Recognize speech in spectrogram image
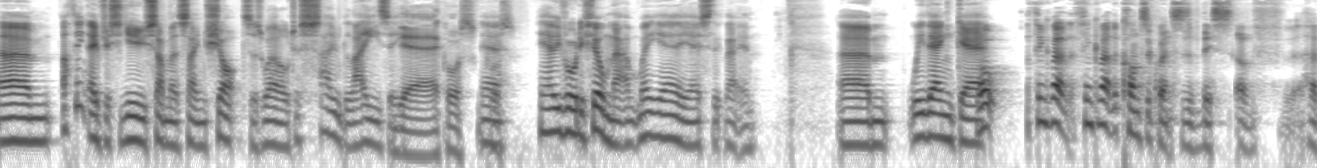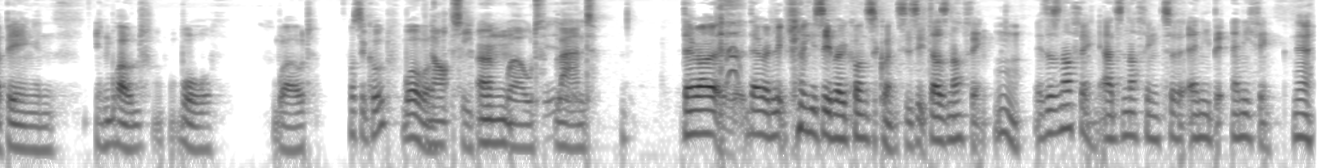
Um, I think they've just used some of the same shots as well. Just so lazy. Yeah, of course, of yeah, course. yeah. We've already filmed that, haven't we? Yeah, yeah. Stick that in. Um, we then get well, think about think about the consequences of this of her being in in World War World. What's it called? War World. Nazi Um, world land. There are there are literally zero consequences. It does nothing. Hmm. It does nothing. Adds nothing to any bit anything. Yeah,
